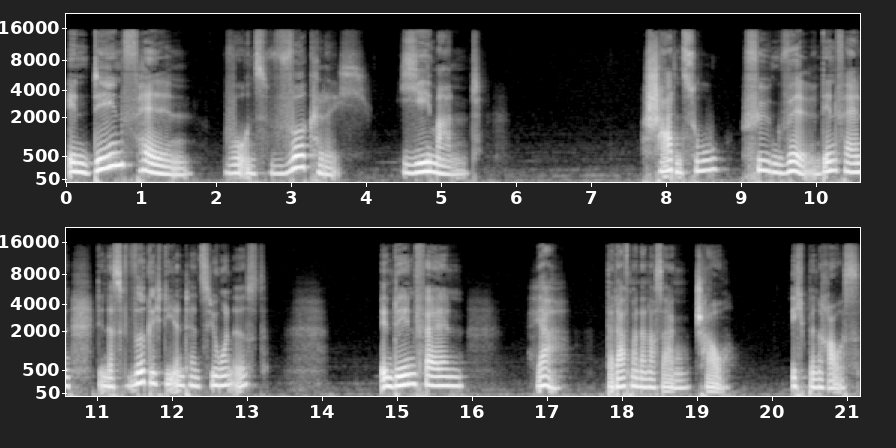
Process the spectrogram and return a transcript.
in den Fällen, wo uns wirklich jemand Schaden zu fügen will, in den Fällen, denen das wirklich die Intention ist, in den Fällen, ja, da darf man dann noch sagen, ciao, ich bin raus.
